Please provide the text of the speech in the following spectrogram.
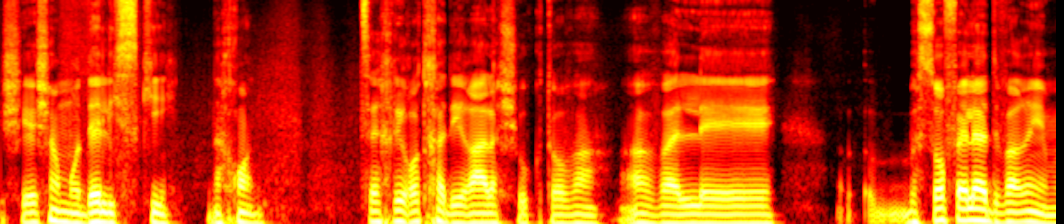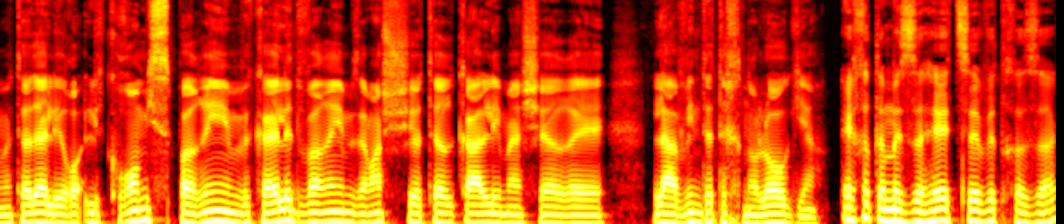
שיש שם מודל עסקי, נכון. צריך לראות חדירה לשוק טובה, אבל uh, בסוף אלה הדברים, אתה יודע, לקרוא מספרים וכאלה דברים זה משהו שיותר קל לי מאשר uh, להבין את הטכנולוגיה. איך אתה מזהה צוות חזק?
